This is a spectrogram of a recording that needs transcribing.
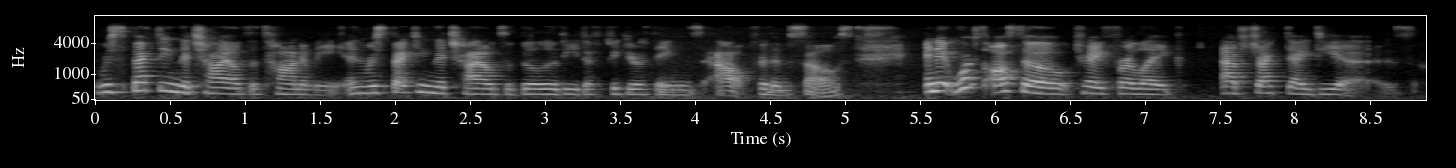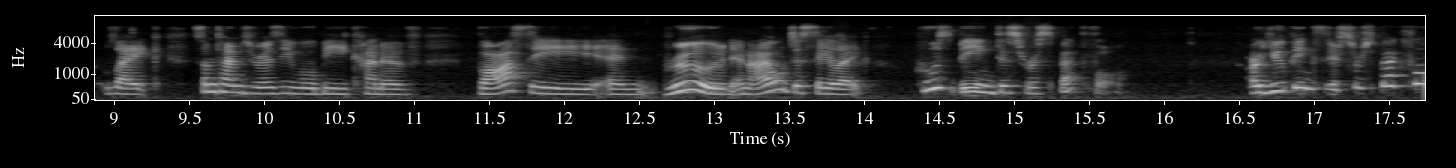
respecting the child's autonomy and respecting the child's ability to figure things out for themselves. And it works also, Trey, for like abstract ideas. Like sometimes Rosie will be kind of bossy and rude, and I will just say, like, who's being disrespectful? Are you being disrespectful?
